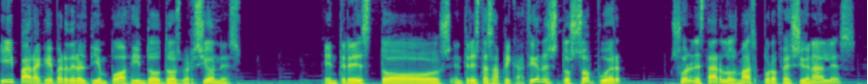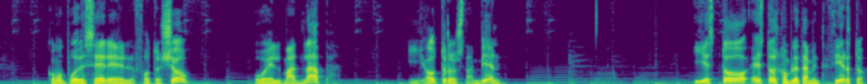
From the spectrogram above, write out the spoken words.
y para qué perder el tiempo haciendo dos versiones. Entre, estos, entre estas aplicaciones, estos software, suelen estar los más profesionales, como puede ser el Photoshop o el MATLAB, y otros también. Y esto, esto es completamente cierto.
